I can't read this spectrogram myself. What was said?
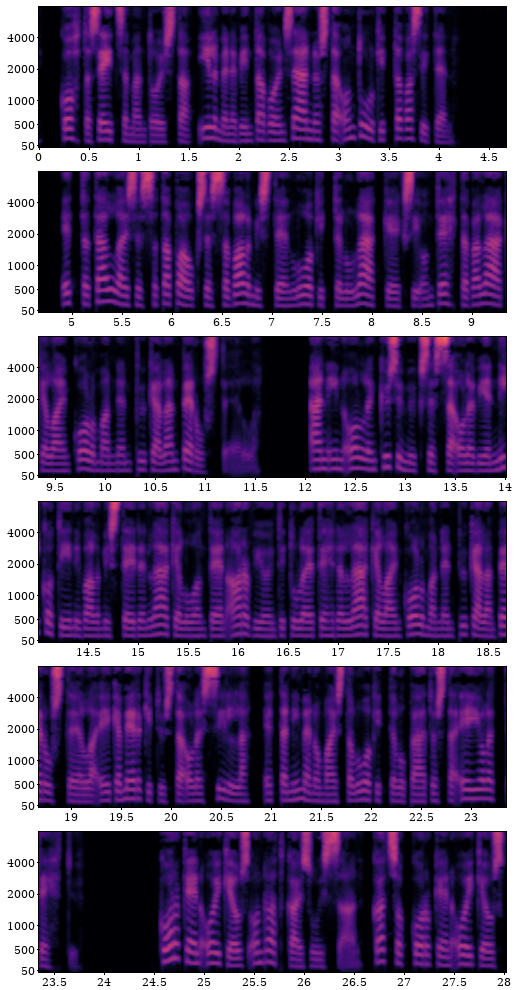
2015-66, kohta 17, ilmenevin tavoin säännöstä on tulkittava siten, että tällaisessa tapauksessa valmisteen luokittelu lääkkeeksi on tehtävä lääkelain kolmannen pykälän perusteella. NIN ollen kysymyksessä olevien nikotiinivalmisteiden lääkeluonteen arviointi tulee tehdä lääkelain kolmannen pykälän perusteella eikä merkitystä ole sillä, että nimenomaista luokittelupäätöstä ei ole tehty. Korkein oikeus on ratkaisuissaan. Katso korkein oikeus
